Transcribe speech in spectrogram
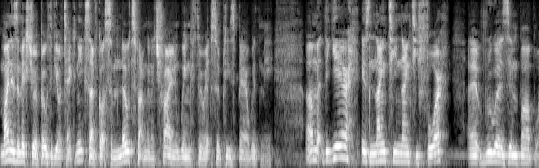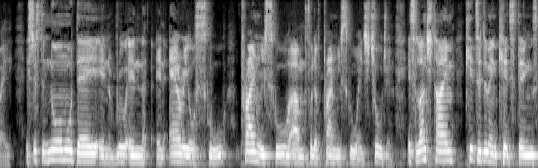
mine is a mixture of both of your techniques. I've got some notes, but I'm going to try and wing through it. So please bear with me. Um, the year is 1994, uh, Ruwa, Zimbabwe. It's just a normal day in Ru- in in Ariel school. Primary school um, full of primary school age children. It's lunchtime. Kids are doing kids things.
